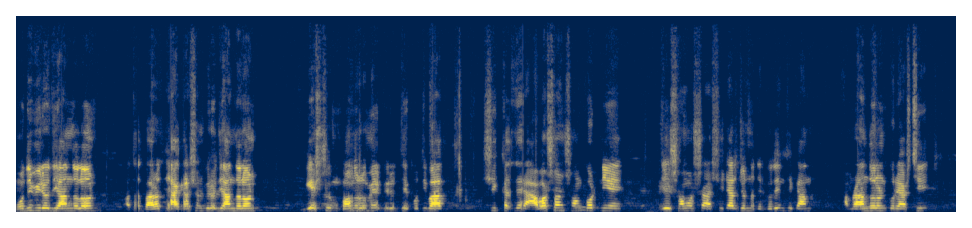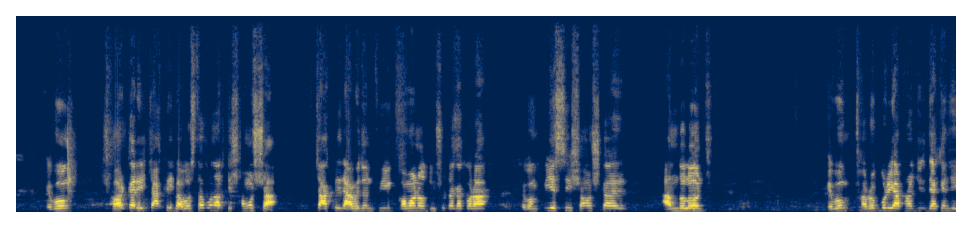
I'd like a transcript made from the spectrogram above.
মোদী বিরোধী আন্দোলন, অর্থাৎ ভারতীয় আগ্রাসন বিরোধী আন্দোলন, গেস্ট রুম গণরুমের বিরুদ্ধে প্রতিবাদ, শিক্ষার্থীদের আবাসন সংকট নিয়ে যে সমস্যা, সেটার জন্য দীর্ঘদিন থেকে আমরা আন্দোলন করে আসছি এবং সরকারি চাকরি ব্যবস্থাপনার যে সমস্যা, চাকরির আবেদন ফি কমানো, দুশো টাকা করা এবং পিএসসি সংস্কারের আন্দোলন এবং সর্বোপরি আপনারা যদি দেখেন যে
